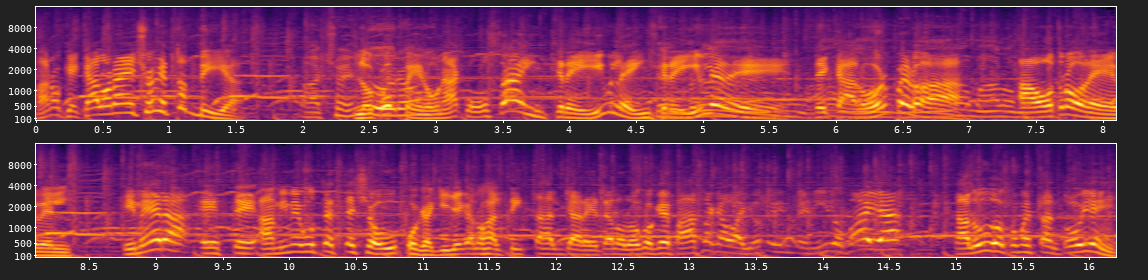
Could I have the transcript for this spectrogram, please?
Mano, qué calor ha hecho en estos días. Macho, Loco, duro. pero una cosa increíble, increíble de, calor, pero a, malo, otro level. Y mira, este, a mí me gusta este show porque aquí llegan los artistas al garete, a lo loco. ¿Qué pasa, caballote? Bienvenido, vaya. Saludos, ¿cómo están? ¿Todo bien?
